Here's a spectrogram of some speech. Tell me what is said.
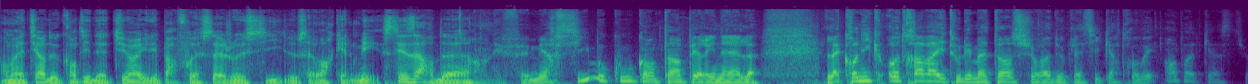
En matière de candidature, il est parfois sage aussi de savoir calmer ses ardeurs. En effet, merci beaucoup Quentin Périnel. La chronique au travail tous les matins sur Radio Classique à retrouver en podcast.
